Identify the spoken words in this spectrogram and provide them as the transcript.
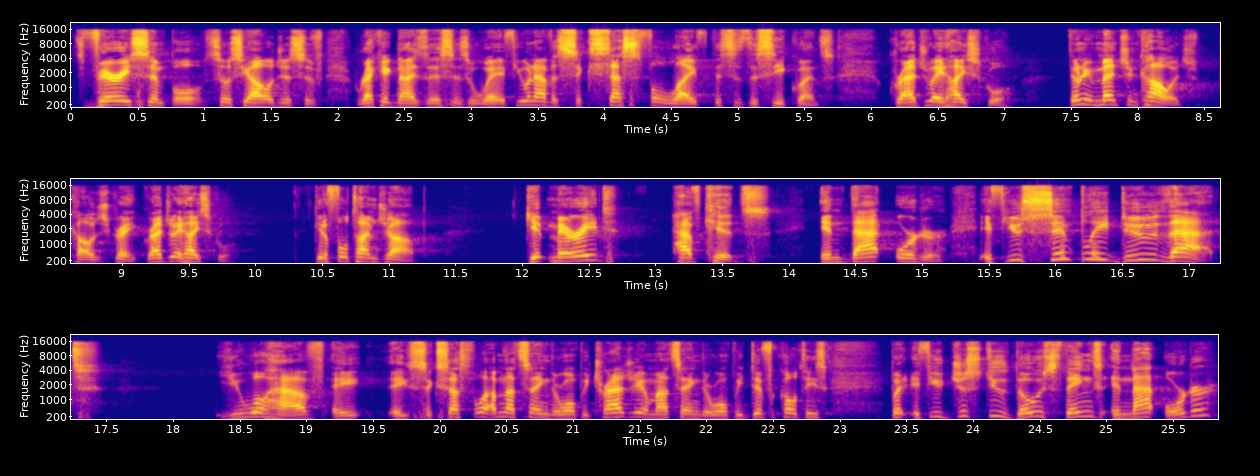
It's very simple. Sociologists have recognized this as a way. If you want to have a successful life, this is the sequence graduate high school. They don't even mention college. College is great. Graduate high school, get a full time job, get married, have kids, in that order. If you simply do that, you will have a, a successful, I'm not saying there won't be tragedy, I'm not saying there won't be difficulties, but if you just do those things in that order,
